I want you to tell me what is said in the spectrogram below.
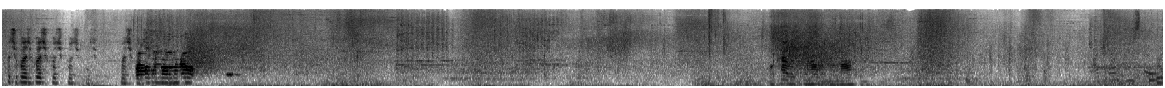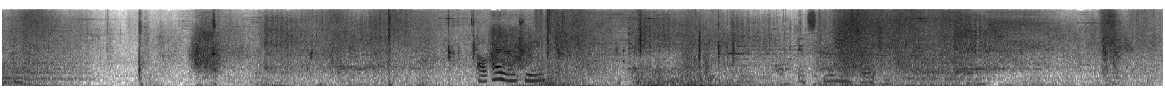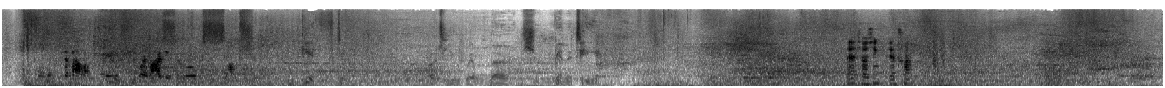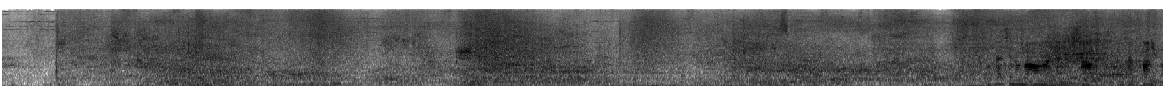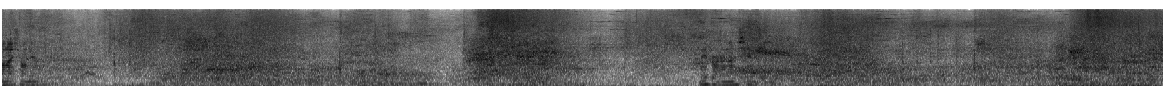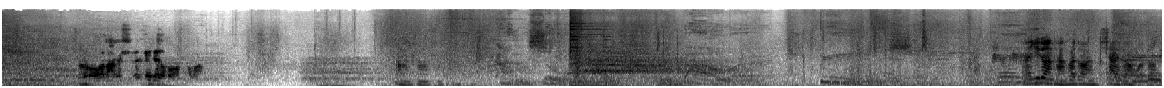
快去快去快去快去快去快去快去快去！帮帮帮！我开了天花板就拉出来。I can't use that item yet. 淘汰人群，一会儿打几分钟。Exception. Gifted. But you will learn humility. 哎，小心别穿！我开技能把我们赶紧杀了，等下靠你们了，兄弟们！没准还能限制。是吧？我打个十黑这个包，好吧？上了上了上了！来一段坦快断，下一段我断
